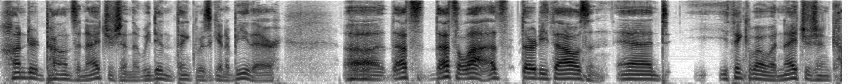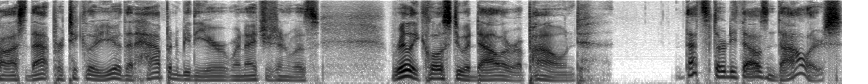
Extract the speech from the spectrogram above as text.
100 pounds of nitrogen that we didn't think was going to be there. Uh, that's that's a lot. That's 30,000. And you think about what nitrogen cost that particular year, that happened to be the year when nitrogen was really close to a dollar a pound. that's $30,000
